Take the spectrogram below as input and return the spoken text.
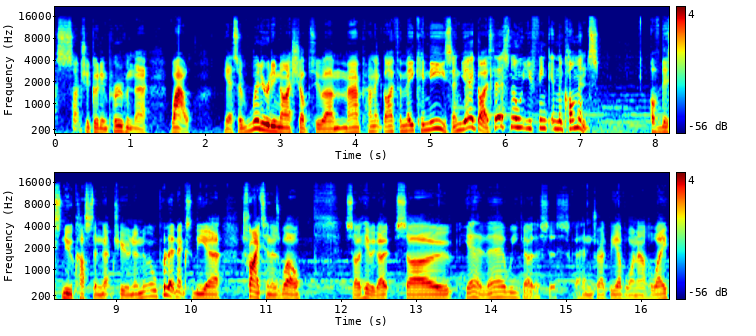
such a good improvement there. Wow. Yeah, so really, really nice job to um, Mad Planet Guy for making these. And yeah, guys, let us know what you think in the comments of this new custom Neptune. And we'll put it next to the uh, Triton as well. So here we go. So yeah, there we go. Let's just go ahead and drag the other one out of the way.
